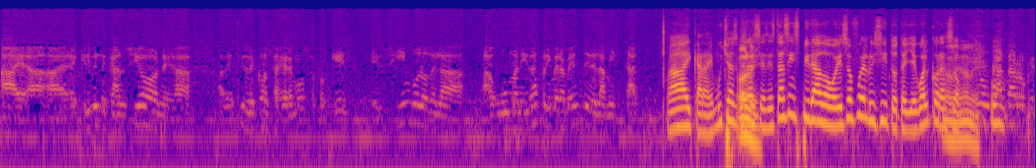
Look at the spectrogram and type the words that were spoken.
a, a- a escribirle canciones, a, a decirle cosas hermosas, porque es el símbolo de la humanidad primeramente y de la amistad. Ay, caray, muchas Ole. gracias. Estás inspirado hoy. Eso fue Luisito, te llegó al corazón. Ole, ole. Un catarro que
